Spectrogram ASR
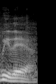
Rock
